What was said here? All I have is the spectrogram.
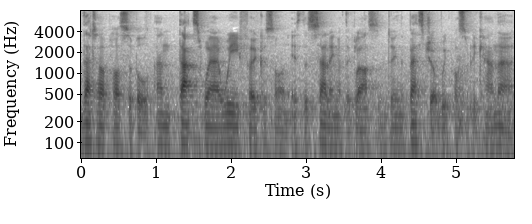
that are possible and that's where we focus on is the selling of the glasses and doing the best job we possibly can there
